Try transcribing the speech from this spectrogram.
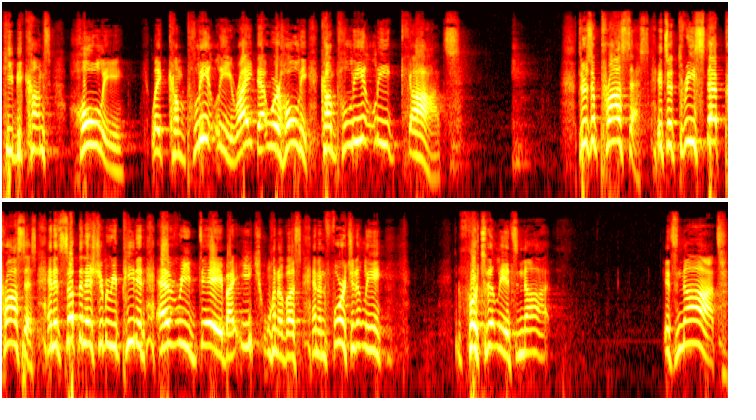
he becomes holy, like completely, right? That word holy, completely God's. There's a process. It's a three step process. And it's something that should be repeated every day by each one of us. And unfortunately, unfortunately, it's not. It's not.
